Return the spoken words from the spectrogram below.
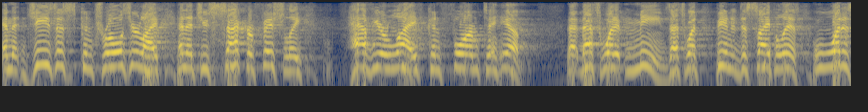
and that Jesus controls your life and that you sacrificially have your life conform to Him. That, that's what it means. That's what being a disciple is. What has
